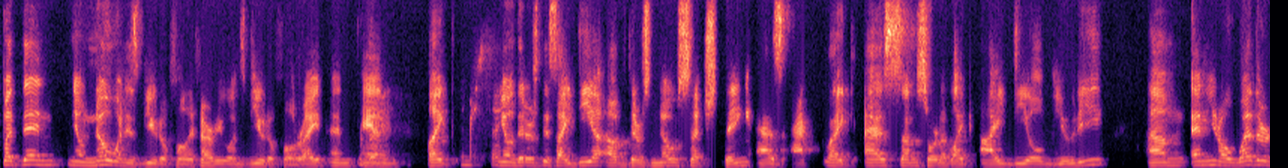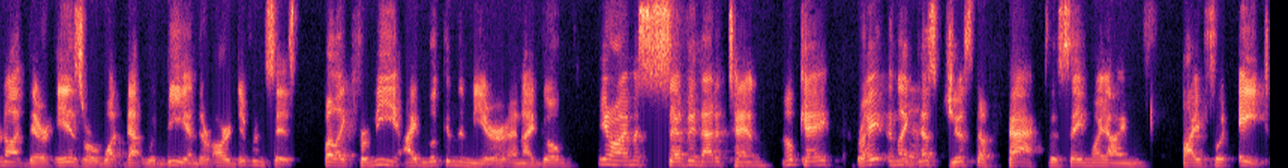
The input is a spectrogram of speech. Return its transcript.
but then you know no one is beautiful if everyone's beautiful, right? And right. and like you know there's this idea of there's no such thing as act like as some sort of like ideal beauty. Um, and you know whether or not there is or what that would be and there are differences. But like for me i'd look in the mirror and i'd go you know i'm a seven out of ten. Okay. Right? And like yeah. that's just a fact the same way i'm five foot eight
